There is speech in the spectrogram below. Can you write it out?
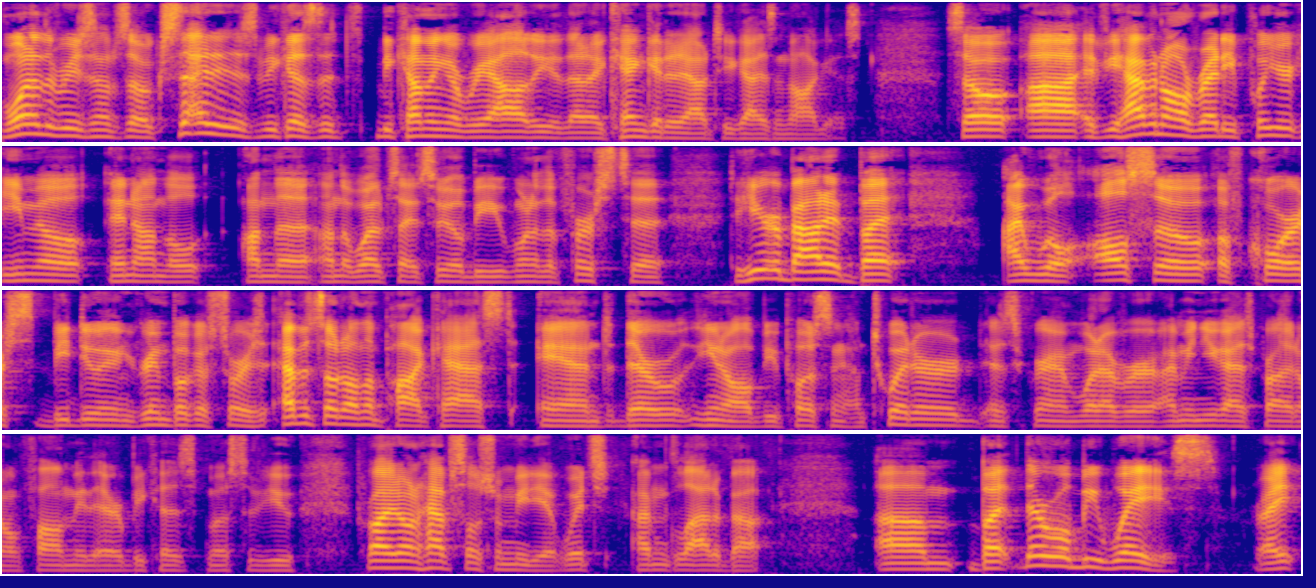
one of the reasons I'm so excited is because it's becoming a reality that I can get it out to you guys in August. So uh, if you haven't already, put your email in on the on the on the website, so you'll be one of the first to to hear about it. But I will also, of course, be doing a Green Book of Stories episode on the podcast, and there, you know, I'll be posting on Twitter, Instagram, whatever. I mean, you guys probably don't follow me there because most of you probably don't have social media, which I'm glad about. Um, but there will be ways, right?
